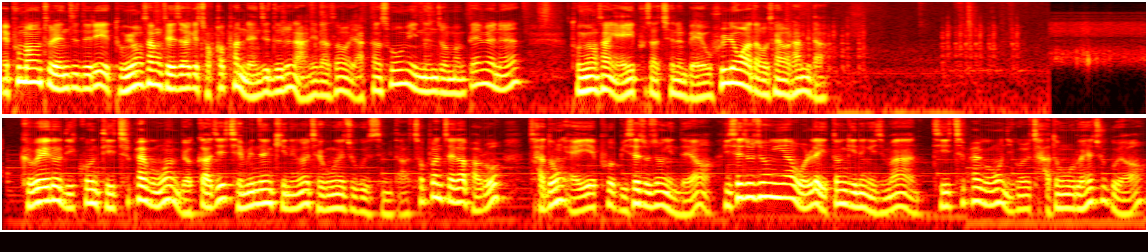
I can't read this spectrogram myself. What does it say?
F 마운트 렌즈들이 동영상 제작에 적합한 렌즈들은 아니라서 약간 소음이 있는 점만 빼면은 동영상 AF 자체는 매우 훌륭하다고 생각을 합니다. 그 외에도 니콘 D780은 몇 가지 재밌는 기능을 제공해주고 있습니다. 첫 번째가 바로 자동 AF 미세 조정인데요. 미세 조정이야 원래 있던 기능이지만 D780은 이걸 자동으로 해주고요.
